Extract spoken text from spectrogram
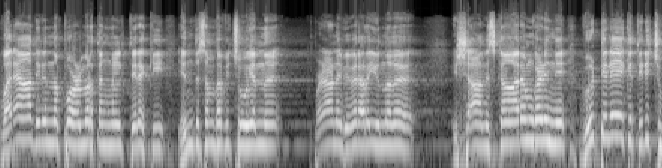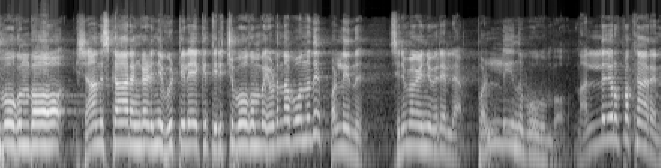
വരാതിരുന്നപ്പോൾ അമൃതങ്ങൾ തങ്ങൾ തിരക്കി എന്ത് സംഭവിച്ചു? എന്ന് അപ്പോഴാണ് വിവരറിയുന്നത്. ഇഷാ നിസ്കാരം കഴിഞ്ഞ് വീട്ടിലേക്ക് തിരിച്ചു പോകുമ്പോൾ ഇഷാ നിസ്കാരം കഴിഞ്ഞ് വീട്ടിലേക്ക് തിരിച്ചു പോകുമ്പോൾ എവിടെന്നാ പോകുന്നത്? പള്ളിയിൽ നിന്ന് സിനിമ കഴിഞ്ഞ് വരില്ല. പള്ളിയിൽ നിന്ന് പോകുമ്പോൾ നല്ല ചെറുപ്പക്കാരൻ.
